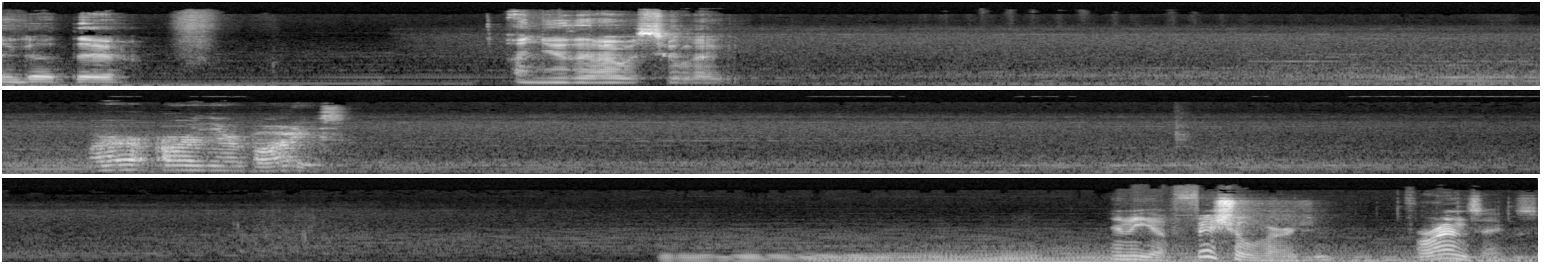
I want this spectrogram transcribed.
I got there, I knew that I was too late. Where are their bodies? In the official version, forensics,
